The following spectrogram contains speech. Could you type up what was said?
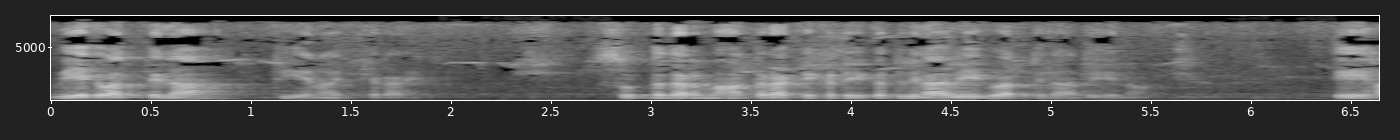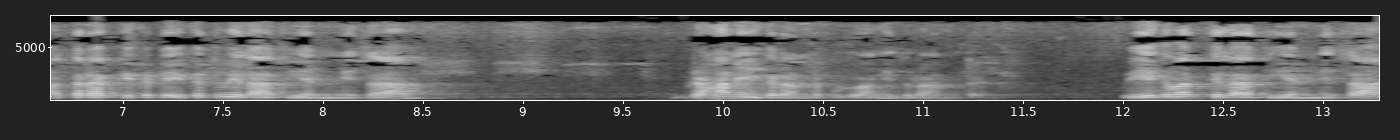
වේගවත් වෙලා තියෙන එච්චරයි. සුද්ධ ධර්ම හතරක් එකට එකතු වෙලා වේගවත් වෙලා තියෙනවා. ඒ හතරක් එකට එකතු වෙලා තියෙන නිසා ග්‍රහණය කරන්න පුළුවන් ඉදurante. වේගවත් වෙලා තියෙන නිසා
